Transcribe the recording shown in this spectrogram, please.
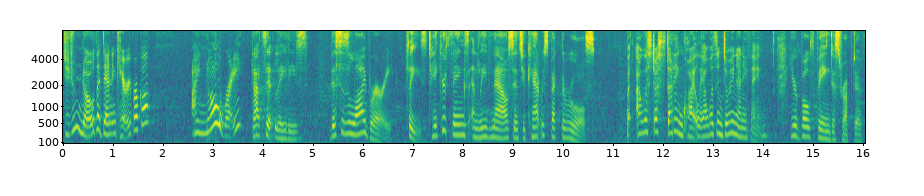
did you know that Dan and Carrie broke up? I know, right? That's it, ladies. This is a library. Please, take your things and leave now since you can't respect the rules. But I was just studying quietly. I wasn't doing anything. You're both being disruptive.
